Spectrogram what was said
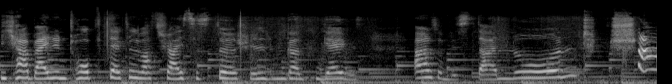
Ich habe einen Topfdeckel, was scheißeste Schild im ganzen Game ist. Also bis dann und ciao.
